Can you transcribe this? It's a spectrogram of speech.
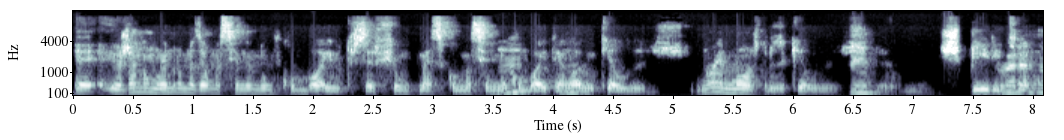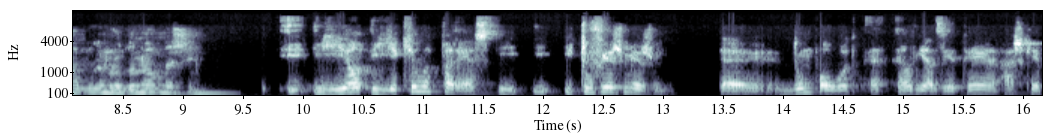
É, eu já não me lembro, mas é uma cena num comboio. O terceiro filme começa com uma cena num uhum. comboio e tem logo aqueles, não é monstros, aqueles sim. Eh, espíritos. Agora não me lembro do nome, mas sim. E, e, ele, e aquilo aparece, e, e, e tu vês mesmo, uh, de um para o outro. Aliás, e até acho que, é,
